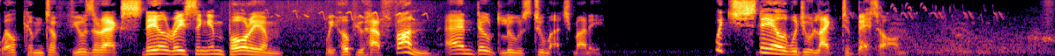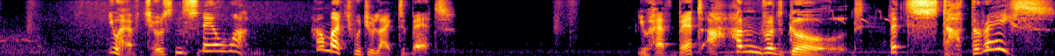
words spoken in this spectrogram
Welcome to Fuserak's Snail Racing Emporium. We hope you have fun and don't lose too much money. Which snail would you like to bet on? You have chosen Snail 1. How much would you like to bet? You have bet a hundred gold. Let's start the race.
